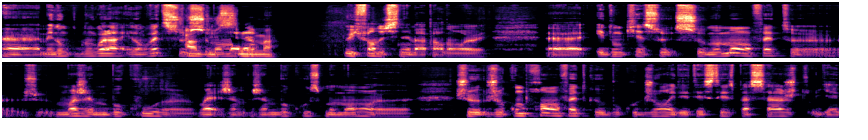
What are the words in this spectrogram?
mais donc, donc voilà. Et en fait, ce, ce moment-là. Oui, fin du cinéma, pardon. Euh, et donc il y a ce, moment en fait. Euh, moi j'aime beaucoup. Euh, j'aime beaucoup ce moment. Je, comprends en fait que beaucoup de gens aient détesté ce passage. Il y a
